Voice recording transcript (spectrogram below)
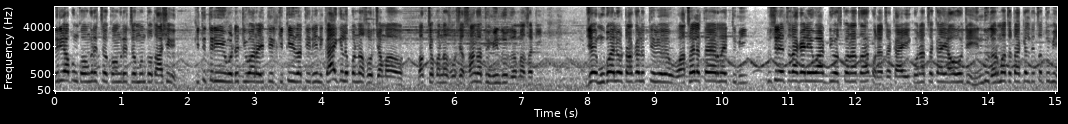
तरी आपण काँग्रेसचं काँग्रेसचं म्हणतो तर असे कितीतरी वडटीवार येतील किती जातील? यांनी काय केलं पन्नास वर्षा मा मागच्या पन्नास वर्षात? सांगा तुम्ही हिंदू धर्मासाठी. जे मोबाईलवर टाकायला ते वाचायला तयार नाहीत तुम्ही. दुसऱ्याचं टाकायला वाढदिवस कोणाचा? कोणाचं काय? कोणाचं काय? अहो जे हिंदू धर्माचं टाकेल त्याचं तुम्ही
